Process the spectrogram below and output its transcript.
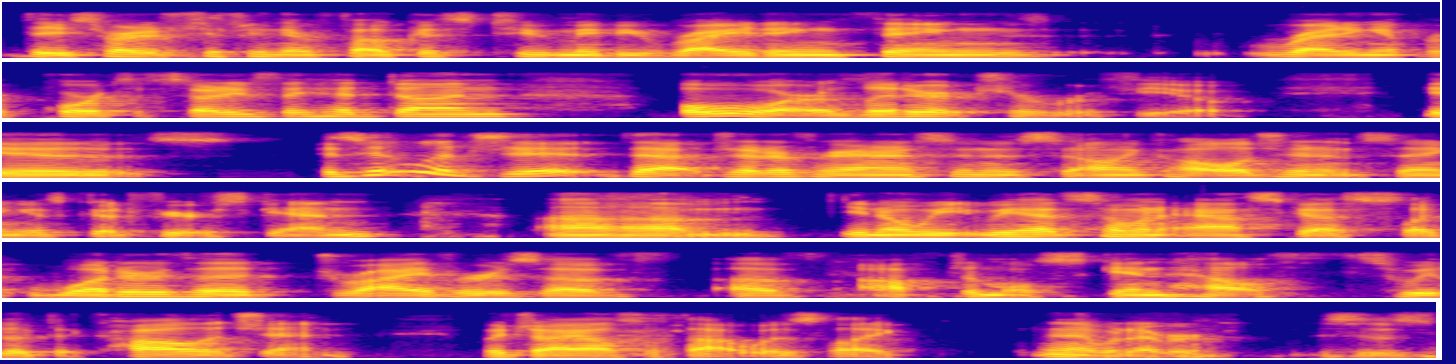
they started shifting their focus to maybe writing things, writing up reports of studies they had done, or literature review. Is is it legit that Jennifer Aniston is selling collagen and saying it's good for your skin? Um, you know, we, we had someone ask us like, what are the drivers of of optimal skin health? So we looked at collagen, which I also thought was like yeah, whatever. This is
